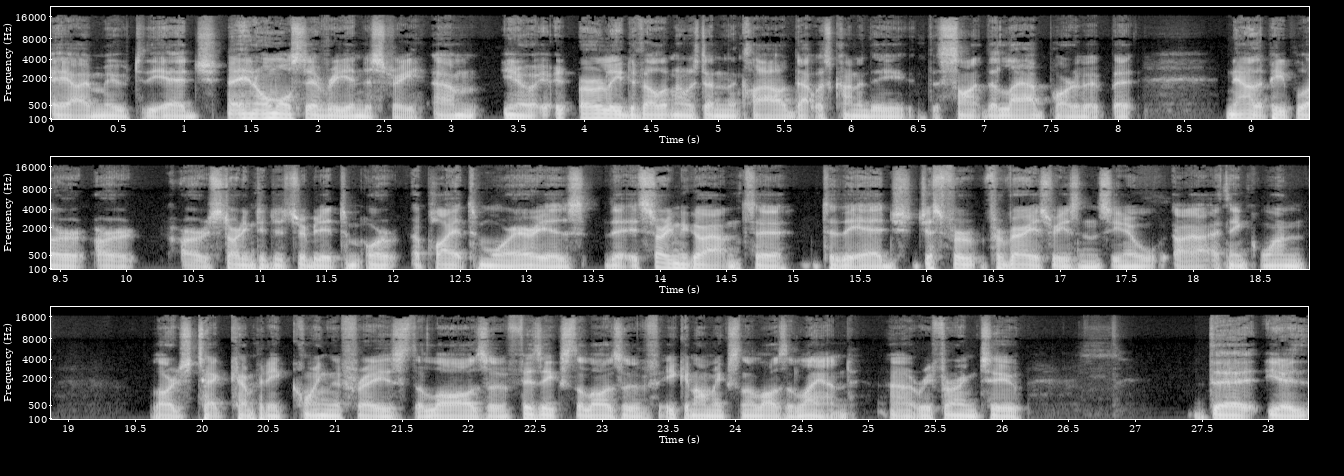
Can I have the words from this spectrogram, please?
AI move to the edge in almost every industry. Um, you know, early development was done in the cloud. That was kind of the the the lab part of it. But now that people are are are starting to distribute it to or apply it to more areas, that it's starting to go out into to the edge just for for various reasons. You know, uh, I think one large tech company coined the phrase "the laws of physics, the laws of economics, and the laws of land," uh, referring to the you know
